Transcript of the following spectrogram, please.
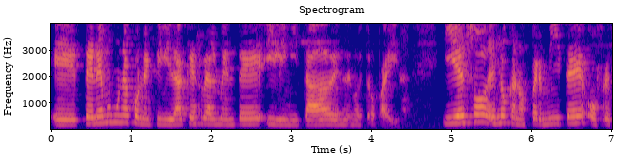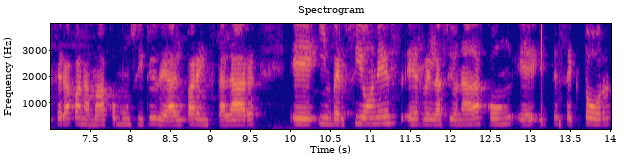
eh, tenemos una conectividad que es realmente ilimitada desde nuestro país. Y eso es lo que nos permite ofrecer a Panamá como un sitio ideal para instalar eh, inversiones eh, relacionadas con eh, este sector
